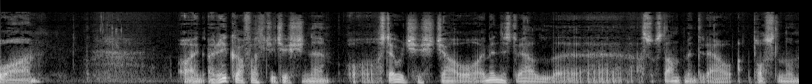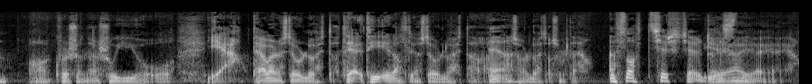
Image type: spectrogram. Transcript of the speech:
Og og en rikva folk i kyrkjene, og større kyrkja, og jeg minnes vel uh, altså standmyndir av apostelen og kvarsen er sjøy, og ja, det var en større løyta. Det, det er alltid en større løyta, ja. en sånn løyta som det. er. En flott kyrkja, det Ja, ja, ja, ja.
